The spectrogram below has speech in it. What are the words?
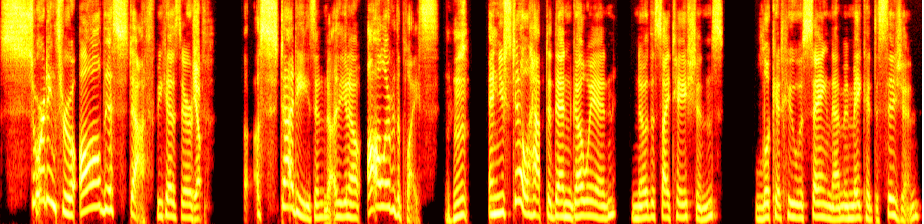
sorting through all this stuff because there's yep. studies and, uh, you know, all over the place. Mm-hmm. And you still have to then go in, know the citations, look at who was saying them and make a decision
